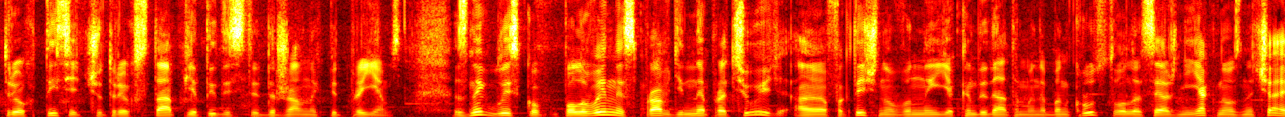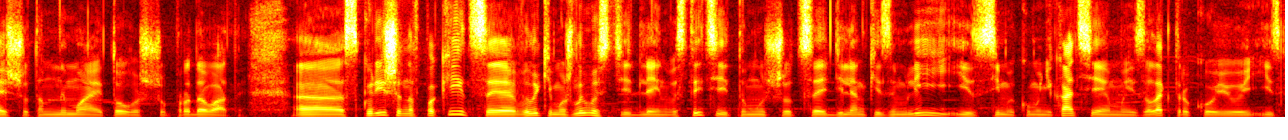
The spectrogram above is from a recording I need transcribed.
3450 державних підприємств. З них близько половини справді не працюють. а Фактично вони є кандидатами на банкрутство, але це аж ніяк не означає, що там немає того, що продавати. Е, Скоріше навпаки, це великі можливості для інвестицій, тому що це ділянки землі із всіми комунікаціями, із електрикою, із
